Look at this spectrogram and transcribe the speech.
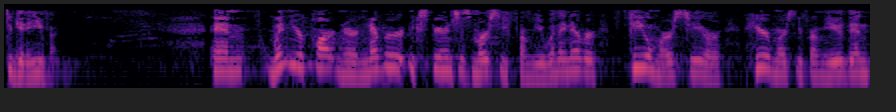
to get even. And when your partner never experiences mercy from you, when they never feel mercy or hear mercy from you, then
